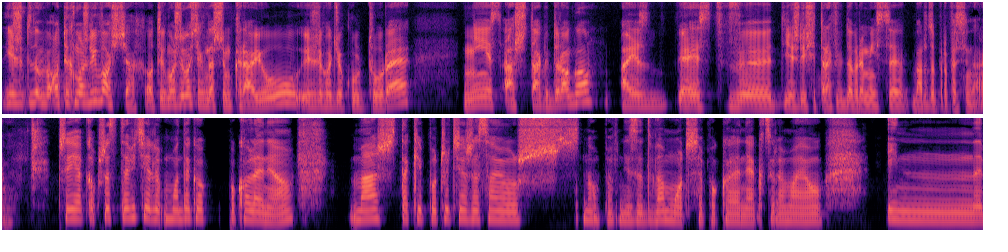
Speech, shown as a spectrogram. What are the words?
jeżeli, o tych możliwościach, o tych możliwościach w naszym kraju, jeżeli chodzi o kulturę, nie jest aż tak drogo, a jest, jest w, jeżeli się trafi w dobre miejsce, bardzo profesjonalnie. Czy jako przedstawiciel młodego pokolenia masz takie poczucie, że są już no, pewnie ze dwa młodsze pokolenia, które mają inne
